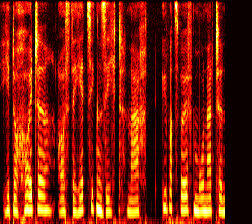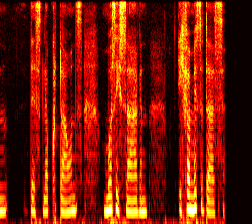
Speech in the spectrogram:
Jedoch heute aus der jetzigen Sicht, nach über zwölf Monaten des Lockdowns, muss ich sagen, ich vermisse das.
